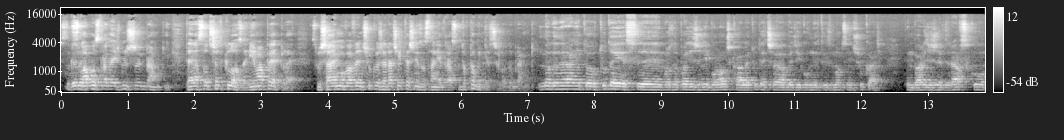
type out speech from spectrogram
Słabo stawialiśmy trzy bramki. Teraz odszedł Kloze, nie ma Peple. Słyszałem o Wawręczuku, że raczej też nie zostanie w Drawsku. To kto będzie strzelał do bramki? No generalnie to tutaj jest, y, można powiedzieć, że nie bolączka, ale tutaj trzeba będzie głównych tych wzmocnień szukać. Tym bardziej, że w Drawsku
